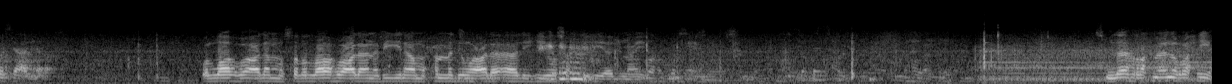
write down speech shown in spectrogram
مسافرا. والله أعلم وصلى الله على نبينا محمد وعلى آله وصحبه أجمعين. بسم الله الرحمن الرحيم.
